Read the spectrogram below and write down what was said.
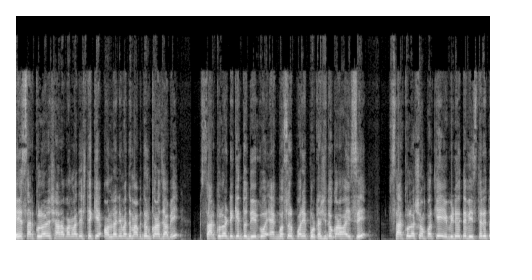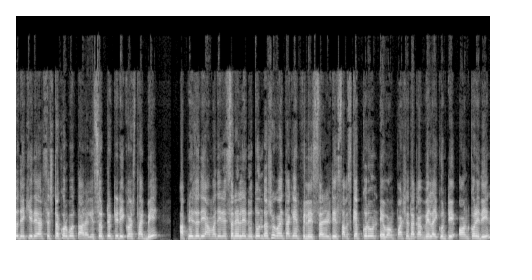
এই সার্কুলারে সারা বাংলাদেশ থেকে অনলাইনের মাধ্যমে আবেদন করা যাবে। সার্কুলারটি কিন্তু দীর্ঘ এক বছর পরে প্রকাশিত করা হয়েছে। সার্কুলার সম্পর্কে এই ভিডিওতে বিস্তারিত দেখিয়ে দেওয়ার চেষ্টা করব, তার আগে ছোট্ট একটি রিকোয়েস্ট থাকবে। আপনি যদি আমাদের এই চ্যানেলে নতুন দর্শক হয়ে থাকেন প্লিজ চ্যানেলটি সাবস্ক্রাইব করুন এবং পাশে থাকা বেল আইকনটি অন করে দিন।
